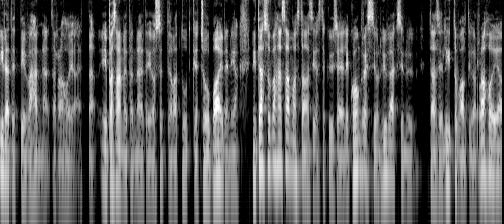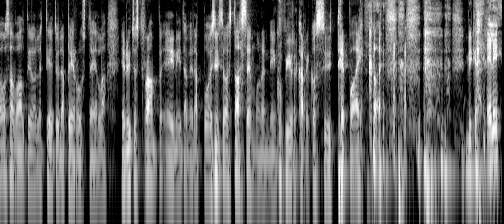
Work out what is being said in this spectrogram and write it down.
pidätettiin vähän näitä rahoja, että eipä sanneta näitä, jos ette ala tutkia Joe Bidenia. Niin tässä on vähän samasta asiasta kyse, eli kongressi on hyväksynyt tällaisen liittovaltion rahoja osavaltioille tietyillä perusteilla, ja nyt jos Trump ei niitä vedä pois, niin se olisi taas semmoinen niin kuin virkarikossyytteen paikka. Mikä... Eli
